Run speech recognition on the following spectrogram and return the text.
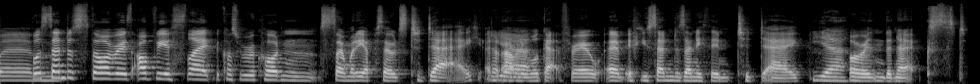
um, But send us stories, obviously, because we're recording so many episodes today. I don't know how many we'll get through. Um, if you send us anything today yeah, or in the next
